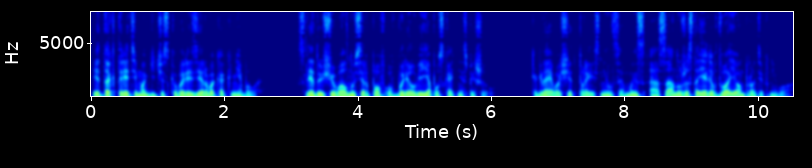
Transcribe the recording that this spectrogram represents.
И так третьего магического резерва как не было. Следующую волну серпов в Барилви я пускать не спешил. Когда его щит прояснился, мы с Асан уже стояли вдвоем против него.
